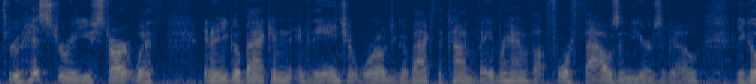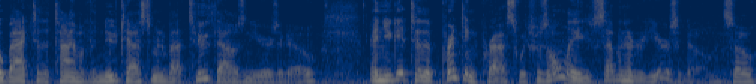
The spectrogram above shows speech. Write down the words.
through history. You start with, you know, you go back in, into the ancient world. You go back to the time of Abraham, about four thousand years ago. You go back to the time of the New Testament, about two thousand years ago, and you get to the printing press, which was only seven hundred years ago. And so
